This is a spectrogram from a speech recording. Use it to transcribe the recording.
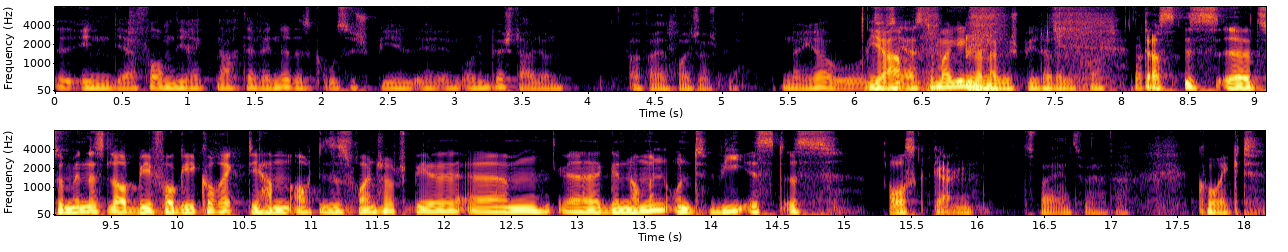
äh, in der Form direkt nach der Wende das große Spiel äh, im Olympiastadion. Auf ein Freundschaftsspiel. Naja, wo Ja. das erste Mal gegeneinander gespielt, hat er gefragt. Das ist äh, zumindest laut BVG korrekt. Die haben auch dieses Freundschaftsspiel ähm, äh, genommen. Und wie ist es ausgegangen? 2-1 für Hertha. Korrekt.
